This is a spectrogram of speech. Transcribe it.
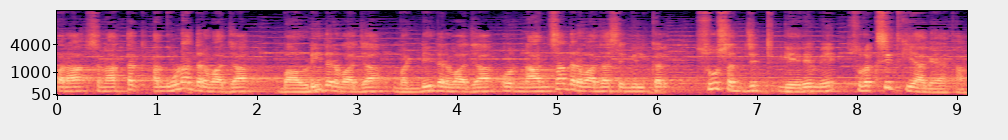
परा स्नातक अगुणा दरवाज़ा, बावड़ी दरवाज़ा, मंडी दरवाज़ा और नानसा दरवाज़ा से मिलकर सुसज्जित घेरे में सुरक्षित किया गया था।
